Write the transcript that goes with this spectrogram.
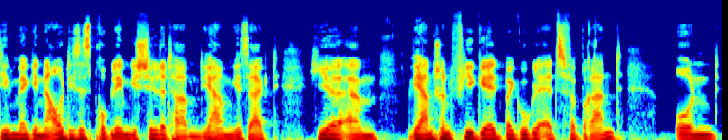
die mir genau dieses Problem geschildert haben. Die haben gesagt, hier, ähm, wir haben schon viel Geld bei Google Ads verbrannt und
